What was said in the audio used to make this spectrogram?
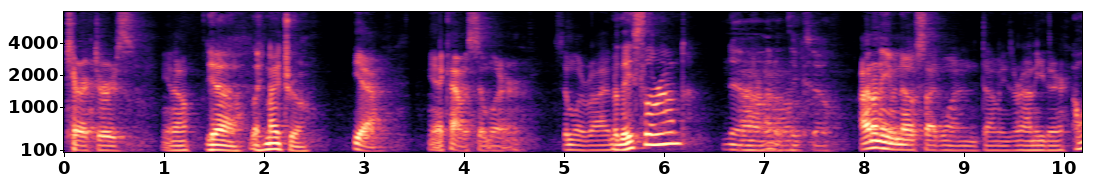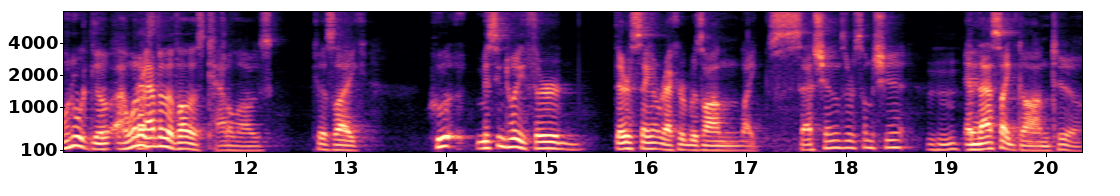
characters, you know. Yeah, like Nitro. Yeah, yeah, kind of a similar similar vibe. Are they still around? No, I don't think so. I don't even know if Side One Dummies around either. I wonder what go. I wonder what happened with all those catalogs because like who missing twenty third. Their second record was on like sessions or some shit, mm-hmm. and that's like gone too.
